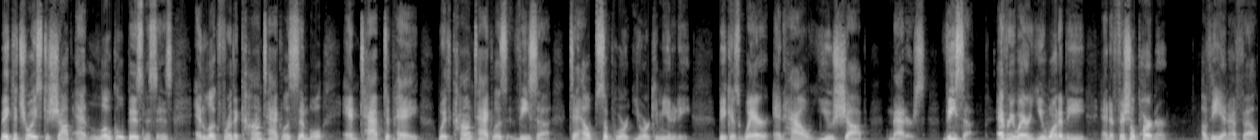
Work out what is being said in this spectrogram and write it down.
make the choice to shop at local businesses and look for the contactless symbol and tap to pay with contactless Visa to help support your community. Because where and how you shop matters. Visa, everywhere you want to be, an official partner of the NFL.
